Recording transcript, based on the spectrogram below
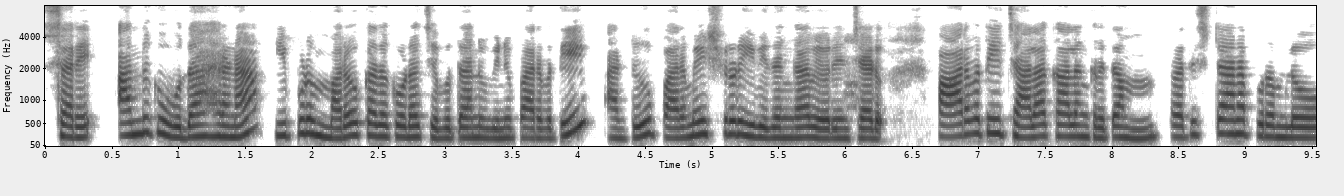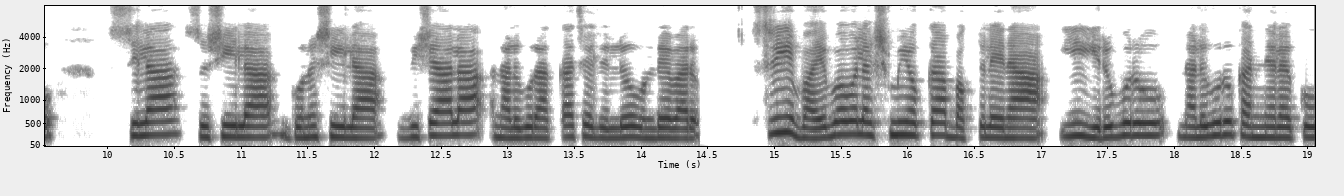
సరే అందుకు ఉదాహరణ ఇప్పుడు మరో కథ కూడా చెబుతాను విను పార్వతి అంటూ పరమేశ్వరుడు ఈ విధంగా వివరించాడు. పార్వతి చాలా కాలం క్రితం ప్రతిష్టానపురంలో శిల సుశీల గుణశీల విశాల నలుగురు అక్కా చెల్లెళ్ళు ఉండేవారు. శ్రీ వైభవలక్ష్మి యొక్క భక్తులైన ఈ ఇరువురు నలుగురు కన్యలకు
